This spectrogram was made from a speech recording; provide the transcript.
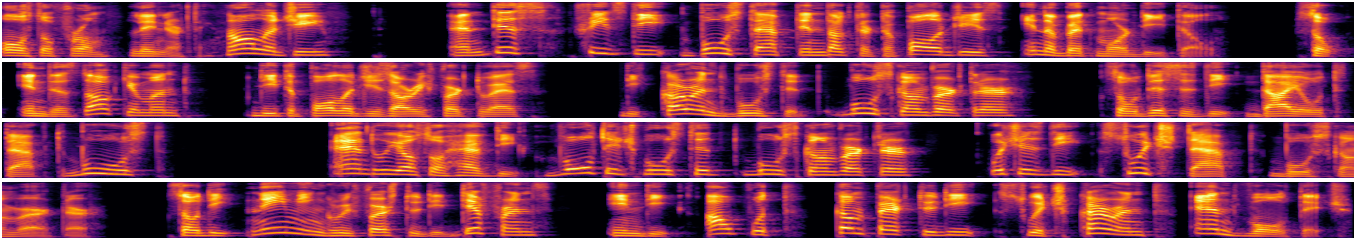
also from Linear Technology, and this treats the boost tapped inductor topologies in a bit more detail. So in this document, the topologies are referred to as the current boosted boost converter, so this is the diode tapped boost, and we also have the voltage boosted boost converter, which is the switch tapped boost converter. So the naming refers to the difference in the output compared to the switch current and voltage.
